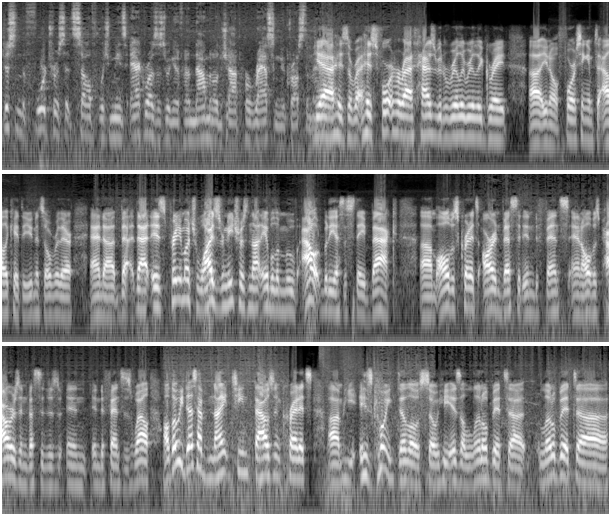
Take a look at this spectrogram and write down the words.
just in the fortress itself, which means Akros is doing a phenomenal job harassing across the map. Yeah, his his fort harass has been really, really great, uh, you know, forcing him to allocate the units over there. And uh, that, that is pretty much why Zernitra is not able to move out, but he has to stay back. Um, all of his credits are invested in defense, and all of his power is invested in, in defense as well. Although he does have 19,000 credits, um, he is going Dillos, so he is a little bit, uh, a little bit, uh,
